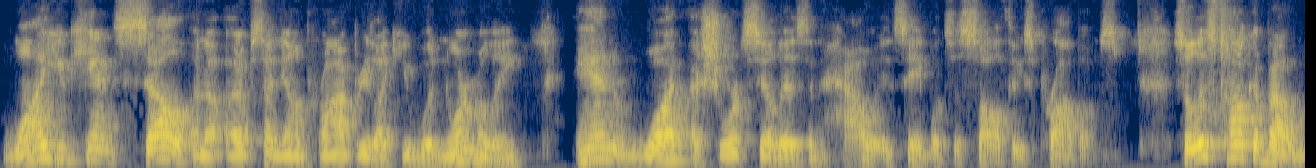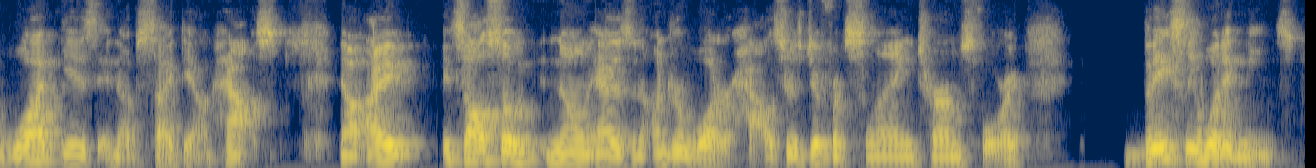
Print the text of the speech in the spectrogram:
why you can't sell an, an, upside down property like you would normally, and what a short sale is and how it's able to solve these problems. So let's talk about what is an upside down house. Now, I it's also known as an underwater house. There's different slang terms for it. Basically, what it means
